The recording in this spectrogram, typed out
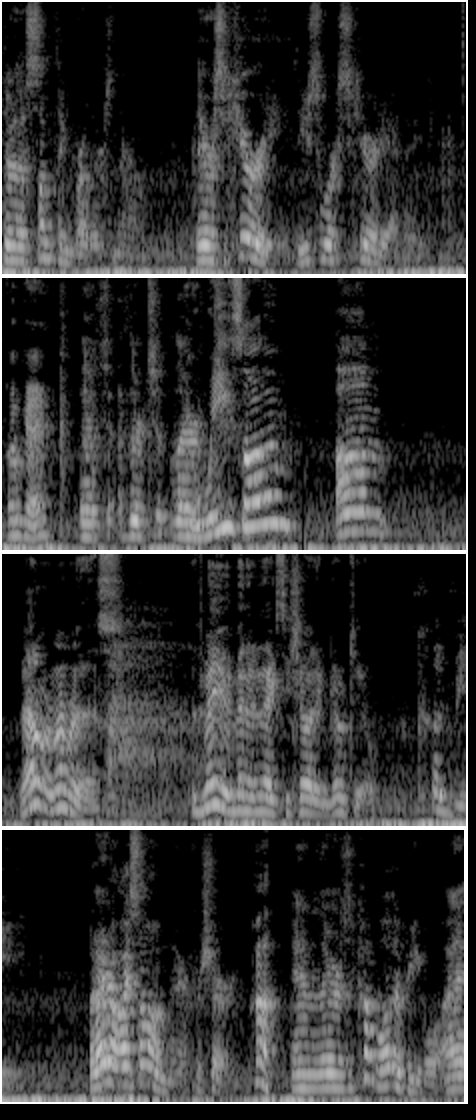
they're the Something Brothers now. They were security. They used to work security, I think. Okay. They're, t- they're, t- they're We saw them. um I don't remember this. This may have been an NXT show I didn't go to. could be, but I know I saw them there for sure. Huh. And there's a couple other people. I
